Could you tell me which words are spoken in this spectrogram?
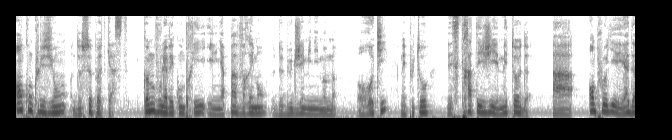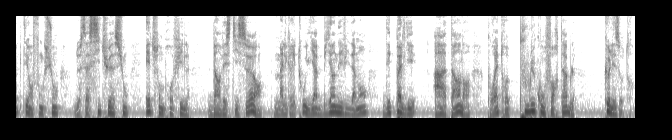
En conclusion de ce podcast, comme vous l'avez compris, il n'y a pas vraiment de budget minimum requis mais plutôt des stratégies et méthodes à employé et adapté en fonction de sa situation et de son profil d'investisseur, malgré tout, il y a bien évidemment des paliers à atteindre pour être plus confortable que les autres.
